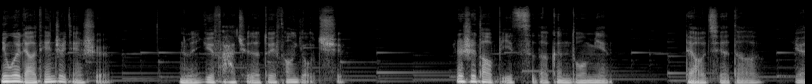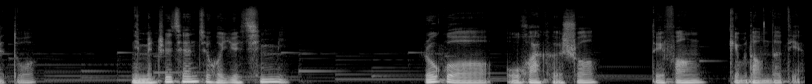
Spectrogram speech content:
因为聊天这件事，你们愈发觉得对方有趣，认识到彼此的更多面。了解的越多，你们之间就会越亲密。如果无话可说，对方给不到你的点，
